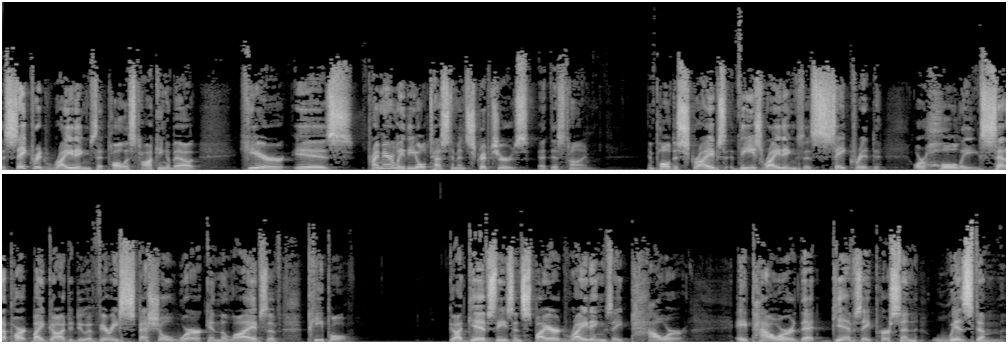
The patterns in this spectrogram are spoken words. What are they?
The sacred writings that Paul is talking about here is primarily the Old Testament scriptures at this time. And Paul describes these writings as sacred or holy, set apart by God to do a very special work in the lives of people. God gives these inspired writings a power a power that gives a person wisdom,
